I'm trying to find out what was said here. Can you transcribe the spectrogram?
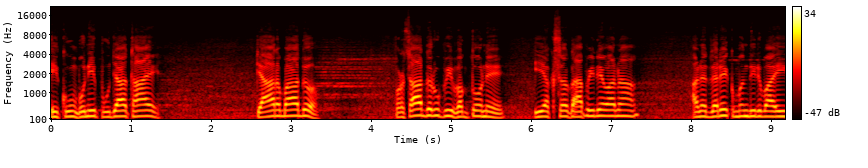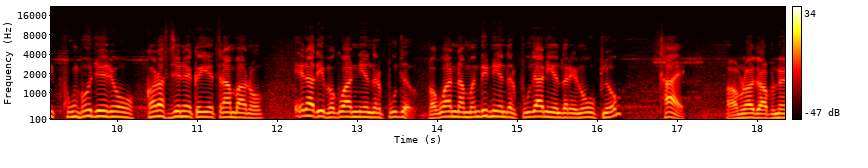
એ કુંભની પૂજા થાય ત્યારબાદ પ્રસાદરૂપી ભક્તોને એ અક્ષત આપી દેવાના અને દરેક મંદિરમાં એ કુંભો જે રહ્યો, કળશ જેને કહીએ ત્રાંબાનો, એનાથી ભગવાનની અંદર પૂજા, ભગવાનના મંદિરની અંદર પૂજાની અંદર એનો ઉપયોગ થાય. હમણાં જ આપને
